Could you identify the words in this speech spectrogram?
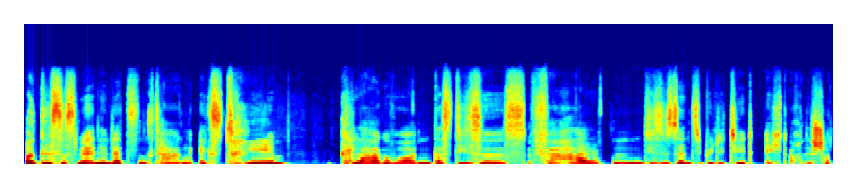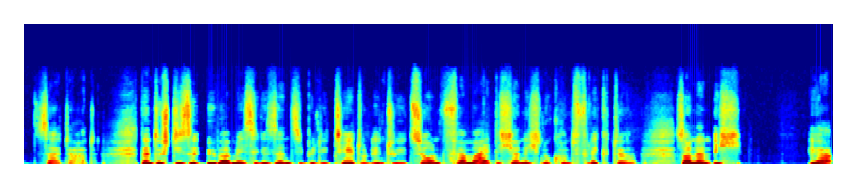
Und das ist mir in den letzten Tagen extrem klar geworden, dass dieses Verhalten, diese Sensibilität echt auch eine Schattenseite hat. Denn durch diese übermäßige Sensibilität und Intuition vermeide ich ja nicht nur Konflikte, sondern ich, ja,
